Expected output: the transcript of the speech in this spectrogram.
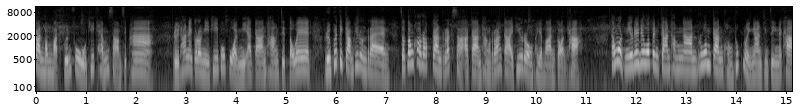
การบำบัดฟื้นฟูที่แคมป์ 35 หรือถ้าในกรณีที่ผู้ป่วยมีอาการทางจิตเวชหรือพฤติกรรมที่รุนแรง จะต้องเข้ารับการรักษาอาการทางร่างกายที่โรงพยาบาลก่อนค่ะ ทั้งหมดนี้เรียกได้ว่าเป็นการทำงานร่วมกันของทุกหน่วยงานจริง ๆ นะคะ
